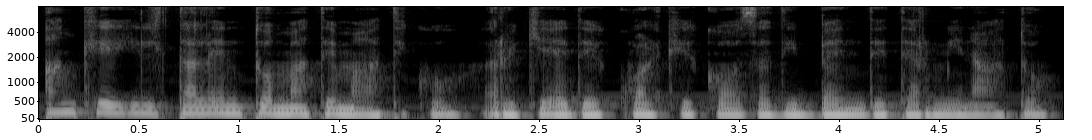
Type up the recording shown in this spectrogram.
Anche il talento matematico richiede qualche cosa di ben determinato.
